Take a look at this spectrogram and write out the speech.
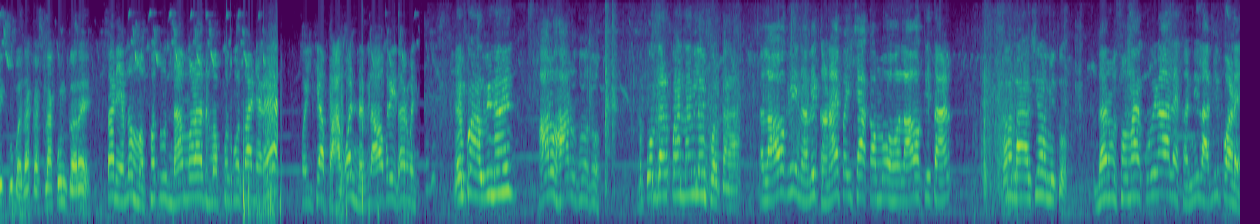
એ બધા કસલા કોણ કરે? તાને એમનો મફત ના મળે મફત ગોતવા ને પૈસા ભાગો ને નવી લાવો પડી દર એમ કો હાલવી નહીં? હારું હારું જો જો. પોમદાર પાન નવી લઈને ફરતા લાવો કે નવી ઘણાય પૈસા કમો હો લાવો કે તાણ. હા લાવશે અમે તો. દર સમય કોઈ ના હાલે ઘરની લાવી પડે.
